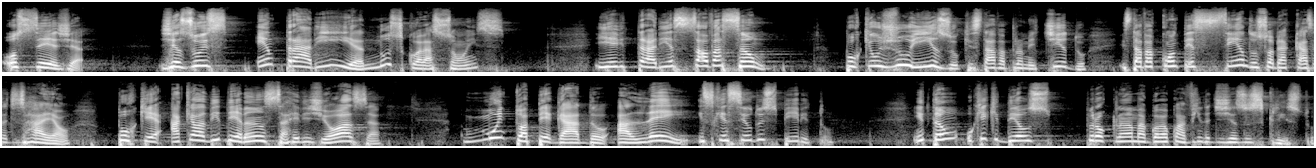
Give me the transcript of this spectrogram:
Ou seja, Jesus entraria nos corações e ele traria salvação, porque o juízo que estava prometido estava acontecendo sobre a casa de Israel, porque aquela liderança religiosa muito apegado à lei, esqueceu do Espírito. Então, o que, que Deus proclama agora com a vinda de Jesus Cristo?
